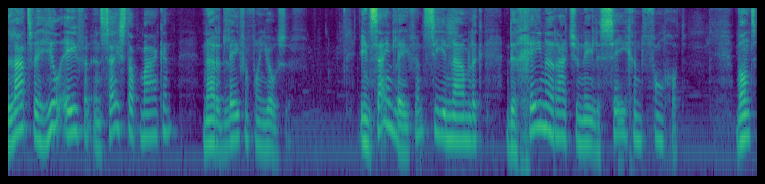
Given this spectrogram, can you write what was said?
laten we heel even een zijstap maken naar het leven van Jozef. In zijn leven zie je namelijk de generationele zegen van God. Want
